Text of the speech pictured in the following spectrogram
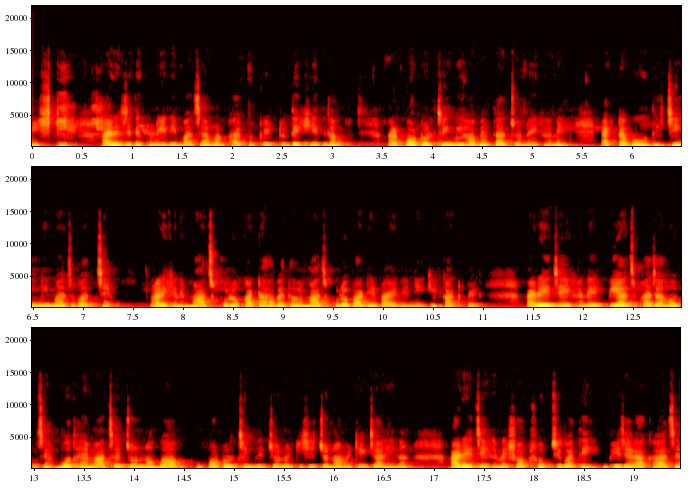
মিষ্টি। আর এই যে দেখুন এরই মাঝে আমার ভাইপোকে একটু দেখিয়ে দিলাম। আর পটল চিংড়ি হবে, তার জন্য এখানে একটা বৌদি চিংড়ি মাছ বাচ্ছে। আর এখানে মাছগুলো কাটা হবে, তবে মাছগুলো বাড়ির বাইরে নিয়ে গিয়ে কাটবে। আর এই যে এখানে পেঁয়াজ ভাজা হচ্ছে, বোধহয় মাছের জন্য বা পটল চিংড়ির জন্য, কিসের জন্য আমি ঠিক জানি না। আর এই যে এখানে সব সবজিপাতি ভেজে রাখা আছে।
